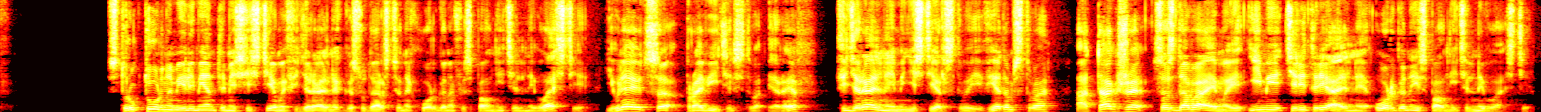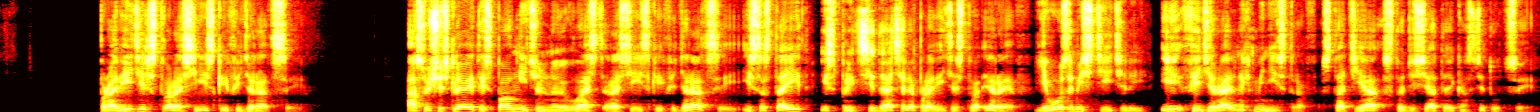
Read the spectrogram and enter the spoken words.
Структурными элементами системы федеральных государственных органов исполнительной власти являются правительство РФ, федеральные министерства и ведомства, а также создаваемые ими территориальные органы исполнительной власти. Правительство Российской Федерации осуществляет исполнительную власть Российской Федерации и состоит из председателя правительства РФ, его заместителей и федеральных министров, статья 110 Конституции.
